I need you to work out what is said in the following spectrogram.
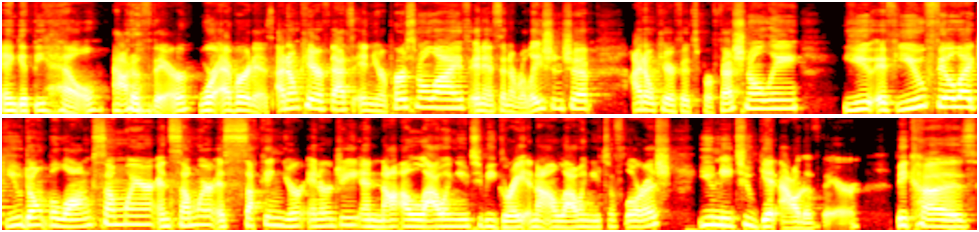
and get the hell out of there, wherever it is. I don't care if that's in your personal life and it's in a relationship. I don't care if it's professionally you if you feel like you don't belong somewhere and somewhere is sucking your energy and not allowing you to be great and not allowing you to flourish you need to get out of there because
